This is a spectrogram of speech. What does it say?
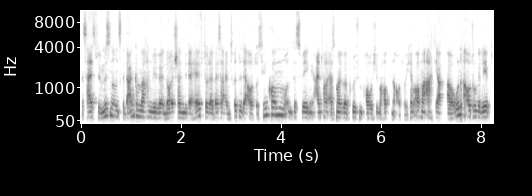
Das heißt, wir müssen uns Gedanken machen, wie wir in Deutschland mit der Hälfte oder besser ein Drittel der Autos hinkommen und deswegen einfach erstmal überprüfen, brauche ich überhaupt ein Auto. Ich habe auch mal acht Jahre ohne Auto gelebt.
